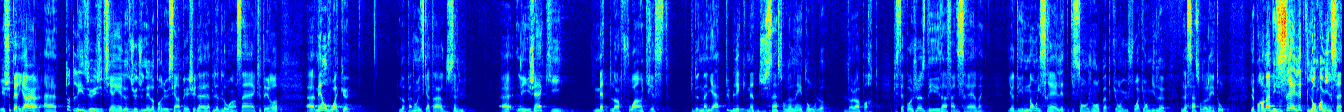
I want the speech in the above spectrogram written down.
est, supérieur à tous les yeux égyptiens. Le Dieu du Nil n'a pas réussi à empêcher la, plaie de l'eau en sang, etc. Euh, mais on voit que, le panneau indicateur du salut, euh, les gens qui mettent leur foi en Christ, puis d'une manière publique mettent du sang sur le linteau de leur porte. Puis ce pas juste des enfants d'Israël. Hein. Il y a des non-Israélites qui sont joints au peuple, qui ont eu foi, qui ont mis le, sang sur le linteau. Il y a probablement des Israélites qui n'ont pas mis le sang,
